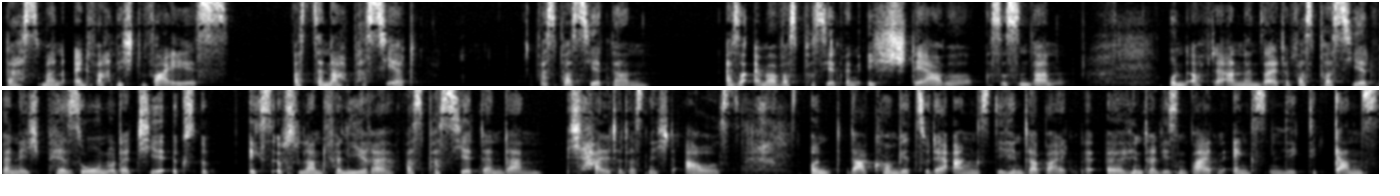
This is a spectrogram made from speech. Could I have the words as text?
dass man einfach nicht weiß, was danach passiert. Was passiert dann? Also einmal, was passiert, wenn ich sterbe? Was ist denn dann? Und auf der anderen Seite, was passiert, wenn ich Person oder Tier XY verliere? Was passiert denn dann? Ich halte das nicht aus. Und da kommen wir zu der Angst, die hinter, beiden, äh, hinter diesen beiden Ängsten liegt. Die ganz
